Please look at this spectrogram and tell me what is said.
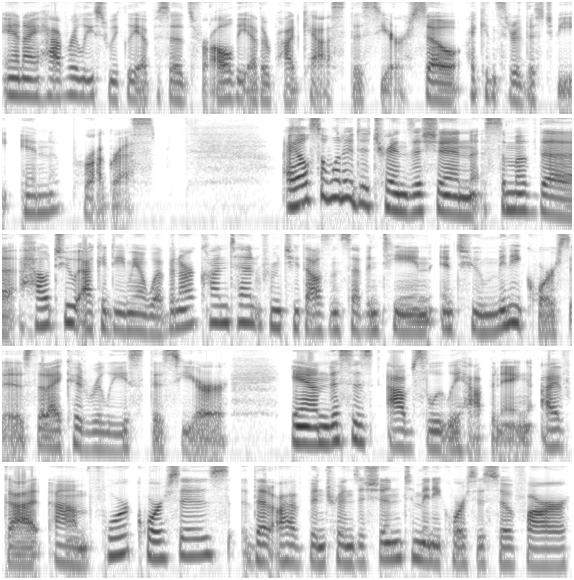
and I have released weekly episodes for all the other podcasts this year. So, I consider this to be in progress. I also wanted to transition some of the How to Academia webinar content from 2017 into mini courses that I could release this year. And this is absolutely happening. I've got um, four courses that have been transitioned to mini courses so far.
